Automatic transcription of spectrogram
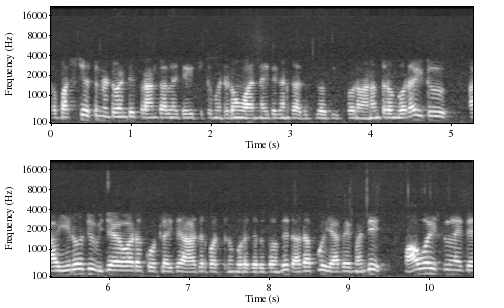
బస్ చేస్తున్నటువంటి ప్రాంతాలను అయితే చుట్టుముట్టడం వారిని అయితే కనుక అదుపులో తీసుకోవడం అనంతరం కూడా ఇటు ఆ ఈ రోజు విజయవాడ కోర్టులో అయితే హాజరుపరచడం కూడా జరుగుతోంది. దాదాపు యాభై మంది మావోయిస్టులను అయితే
